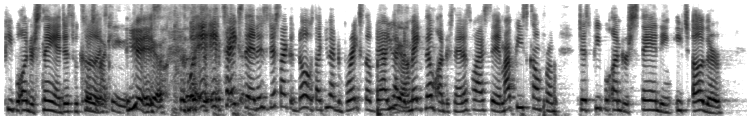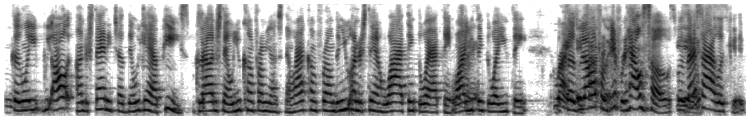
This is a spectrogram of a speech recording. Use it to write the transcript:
people understand just because. Yes. Yeah. but it, it takes that. It's just like adults. Like you have to break stuff down. You have Yeah. to make them understand. That's why I said my piece come from just people understanding each other. Because when we all understand each other, then we can have peace. Because I understand where you come from, you understand where I come from, then you understand why I think the way I think, why you think the way you think. Right. Because we all from different households. But that's how I Yes. look at it.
